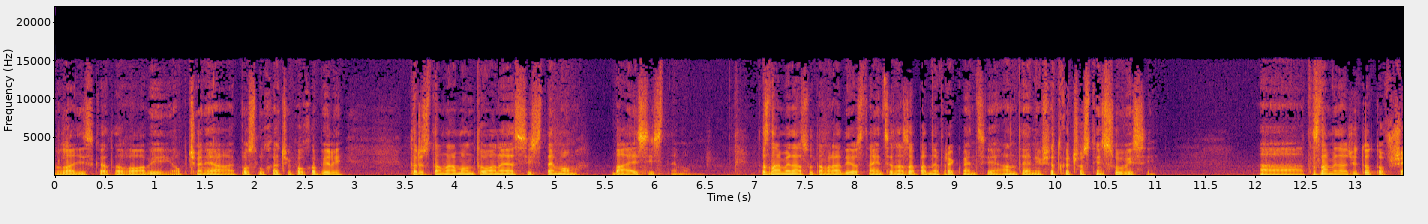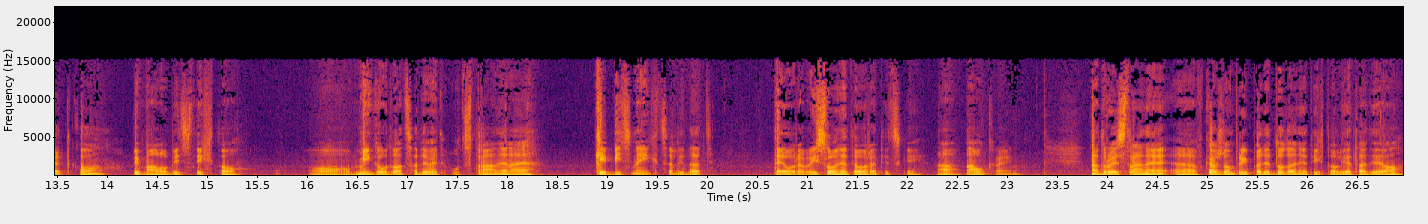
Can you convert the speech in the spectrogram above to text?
hľadiska toho, aby občania aj posluchači pochopili, ktoré sú tam namontované systémom BAE systémom. To znamená, sú tam radiostanice na západné frekvencie, antény, všetko, čo s tým súvisí. A to znamená, že toto všetko by malo byť z týchto MIGov 29 odstránené keby sme ich chceli dať teore, vyslovene teoreticky na, na Ukrajinu. Na druhej strane, e, v každom prípade dodanie týchto lietadiel,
